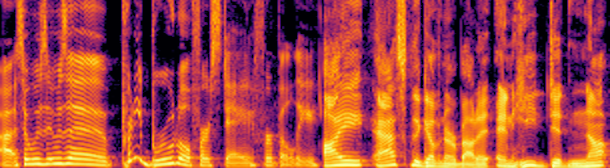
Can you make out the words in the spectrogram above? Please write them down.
Uh, so it was it was a pretty brutal first day for Bill Lee. I asked the governor about it, and he did not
